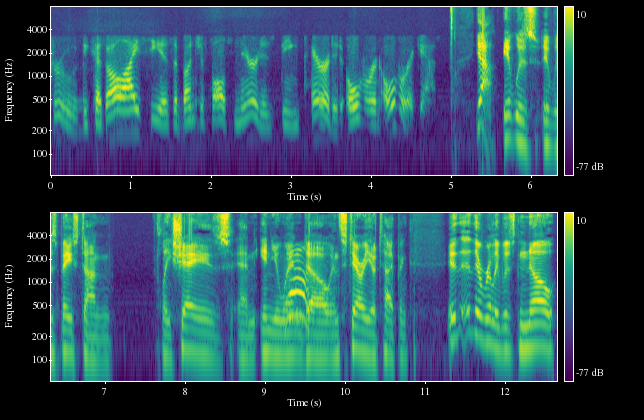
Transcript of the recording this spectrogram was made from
true because all I see is a bunch of false narratives being parroted over and over again. Yeah, it was it was based on cliches and innuendo and stereotyping. It, there really was no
